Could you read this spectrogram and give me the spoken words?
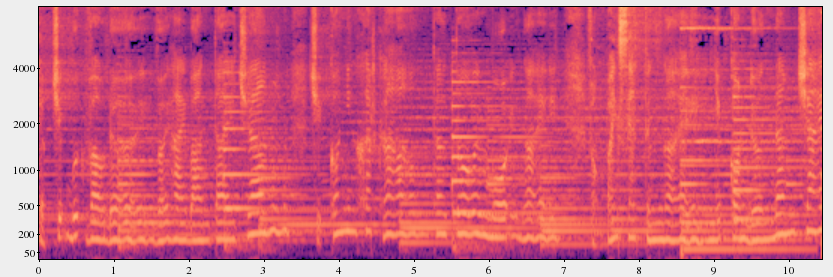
Chập chững bước vào đời với hai bàn tay trắng. Chỉ có những khát khao theo tôi mỗi ngày. Vòng bánh xe từng ngày những con đường nắng cháy.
